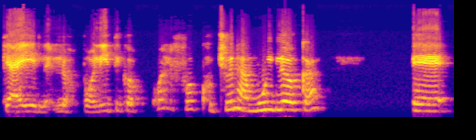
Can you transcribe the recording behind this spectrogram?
que hay los políticos. ¿Cuál fue? Escuché una muy loca. Eh,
